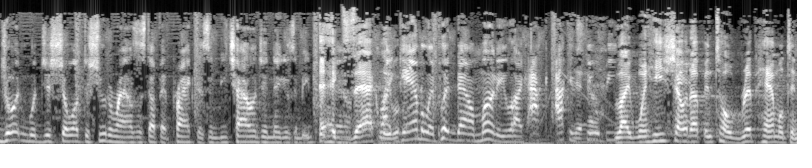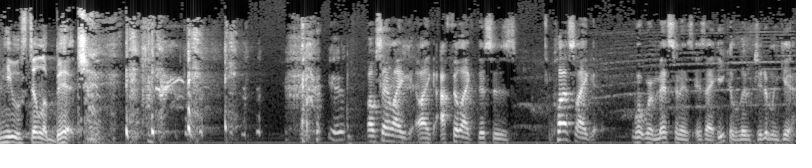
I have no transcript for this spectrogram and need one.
Jordan would just show up to shoot arounds and stuff at practice and be challenging niggas and be putting down- Exactly. like gambling, putting down money. Like I, I can still be Like when he showed up and told Rip Hamilton he was still a bitch. I'm saying like like I feel like this is plus like what we're missing is, is that he could legitimately get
